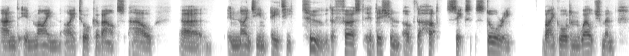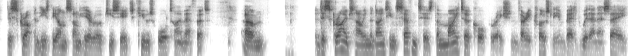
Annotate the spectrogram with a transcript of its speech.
And in mine, I talk about how uh, in 1982, the first edition of the Hut 6 story by Gordon Welchman, and he's the unsung hero of GCHQ's wartime effort, um, describes how in the 1970s, the MITRE Corporation, very closely embedded with NSA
